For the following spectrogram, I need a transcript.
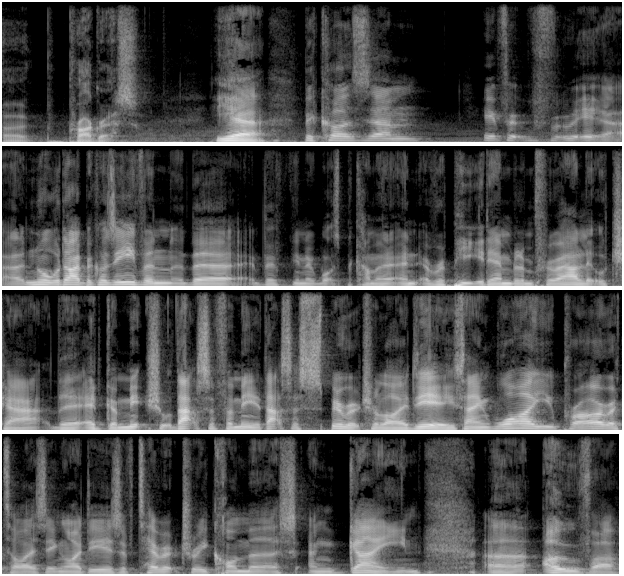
uh, progress. Yeah, because um, uh, nor would I, because even the, the you know what's become a, a repeated emblem through our little chat, the Edgar Mitchell. That's a, for me, that's a spiritual idea. He's saying, why are you prioritizing ideas of territory, commerce, and gain uh, over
